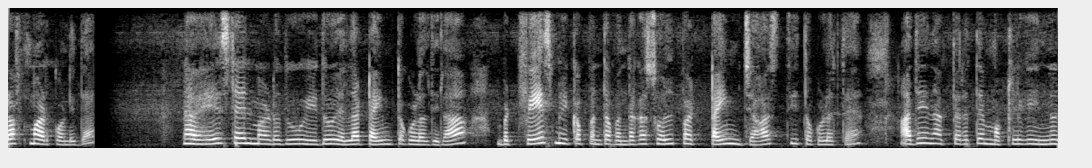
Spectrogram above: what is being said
ರಫ್ ಮಾಡ್ಕೊಂಡಿದ್ದೆ. ನಾವು ಹೇರ್ ಸ್ಟೈಲ್ ಮಾಡೋದು, ಇದು ಎಲ್ಲ ಟೈಮ್ ತೊಗೊಳ್ಳೋದಿಲ್ಲ ಬಟ್ ಫೇಸ್ ಮೇಕಪ್ ಅಂತ ಬಂದಾಗ ಸ್ವಲ್ಪ ಟೈಮ್ ಜಾಸ್ತಿ ತೊಗೊಳುತ್ತೆ. ಅದೇನಾಗ್ತಾ ಇರುತ್ತೆ ಮಕ್ಕಳಿಗೆ ಇನ್ನೂ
